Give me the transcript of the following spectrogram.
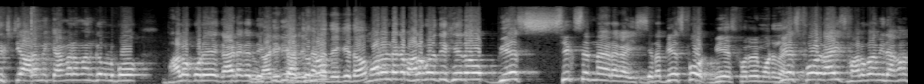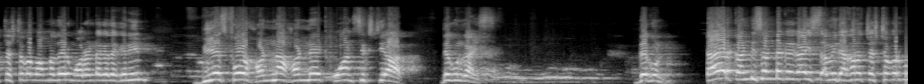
sixty R আমি ক্যামেরাম্যানকে বলব ভালো করে গাড়িটাকে দেখিয়ে দাও। মডেলটাকে ভালো করে দেখিয়ে দাও বিএস সিক্স এর না এটা গাইস এটা বিএস ফোর বিএস ফোর এর মডেল বিএস ফোর গাইস ভালো করে আমি দেখানোর চেষ্টা করব আপনাদের মডেলটাকে দেখে নিন। BS four Honda Hornet one sixty R দেখুন গাইস দেখুন টায়ার কন্ডিশনটাকে গাইস আমি দেখানোর চেষ্টা করব।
